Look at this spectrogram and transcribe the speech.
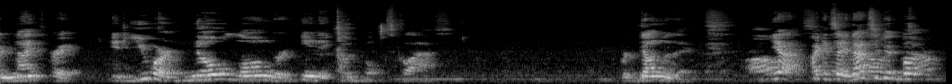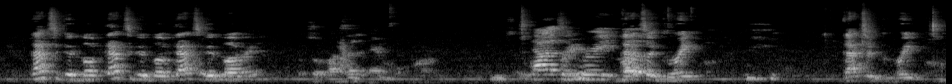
in ninth grade. And you are no longer in a good books class. We're done with it. Oh, Yeah, I can say that's a good book. That's a good book. That's a good book. That's a good book. So if I said Animal Farm, That's a great book. That's a great book. That's a great book.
